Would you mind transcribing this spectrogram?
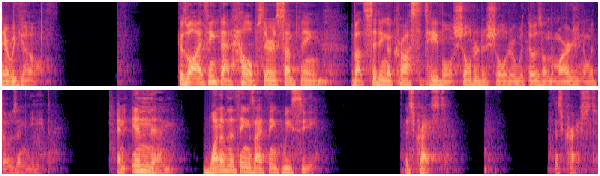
there we go. Because while I think that helps, there is something about sitting across the table, shoulder to shoulder, with those on the margin and with those in need. And in them, one of the things I think we see is Christ. Is Christ.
